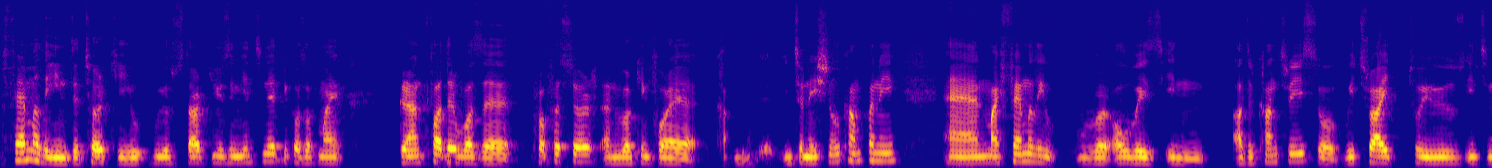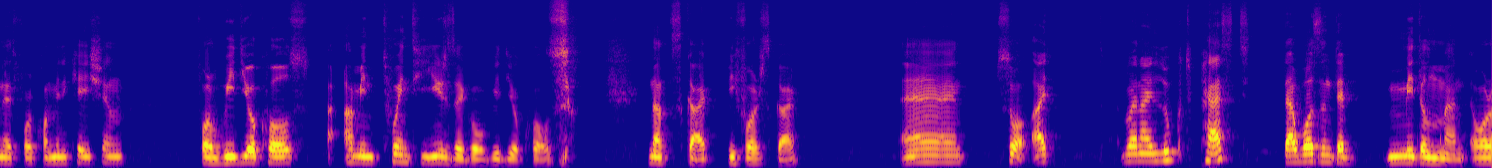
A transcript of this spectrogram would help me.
family in the turkey who, who start using internet because of my grandfather was a professor and working for a international company. And my family were always in other countries. So we tried to use internet for communication for video calls. I mean 20 years ago video calls not skype before skype. And so i when i looked past there wasn't a middleman or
